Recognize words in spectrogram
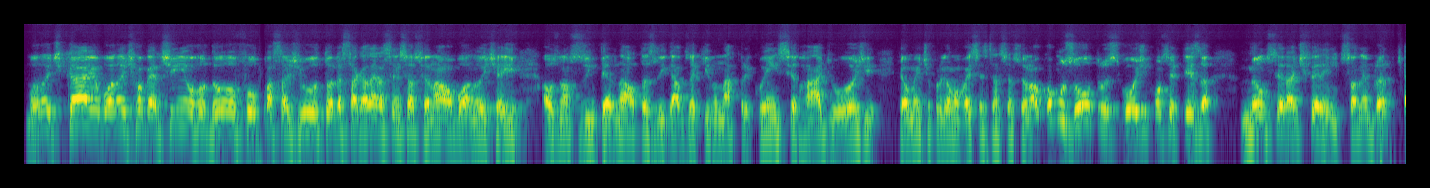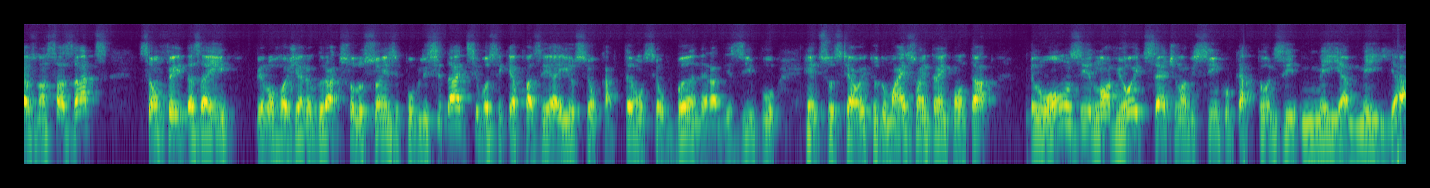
Boa noite, Caio. Boa noite, Robertinho, Rodolfo, Passaju, toda essa galera sensacional. Boa noite aí aos nossos internautas ligados aqui no Na Frequência Rádio hoje. Realmente o programa vai ser sensacional, como os outros hoje com certeza não será diferente. Só lembrando que as nossas artes são feitas aí pelo Rogério Grock Soluções e Publicidade. Se você quer fazer aí o seu cartão, seu banner, adesivo, rede social e tudo mais, só entrar em contato pelo 11 98 795 1466.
